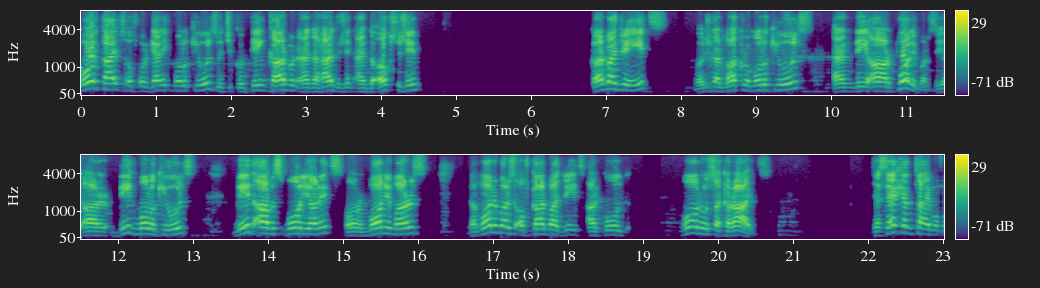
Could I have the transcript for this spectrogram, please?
four types of organic molecules which contain carbon and the hydrogen and the oxygen. Carbohydrates, biological macromolecules, and they are polymers. They are big molecules made of small units or monomers. The monomers of carbohydrates are called monosaccharides. The second type of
